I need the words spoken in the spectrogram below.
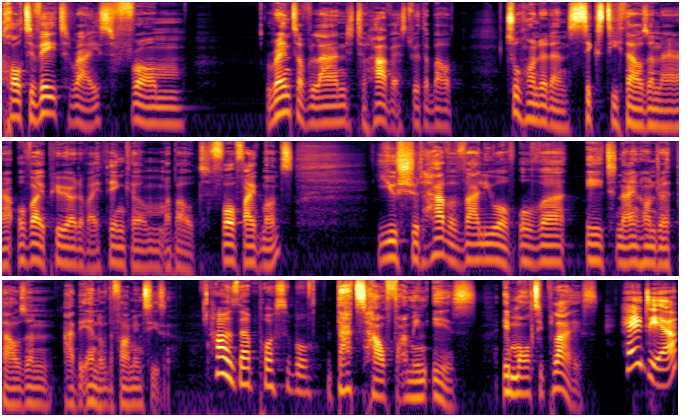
cultivate rice from rent of land to harvest with about 260,000 naira over a period of, I think, um, about four or five months, you should have a value of over eight, 900,000 at the end of the farming season. How is that possible? That's how farming is. It multiplies. Hey dear,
